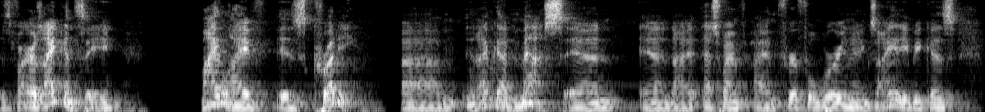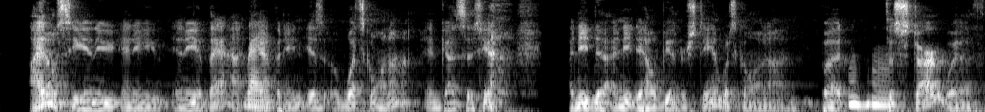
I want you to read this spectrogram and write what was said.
as far as I can see, my life is cruddy, um, and I've got mess, and and I, that's why I'm I'm fearful, worrying, and anxiety because I don't see any any any of that Right. happening. Is what's going on? And God says, yeah, I need to I need to help you understand what's going on, but Mhm. to start with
